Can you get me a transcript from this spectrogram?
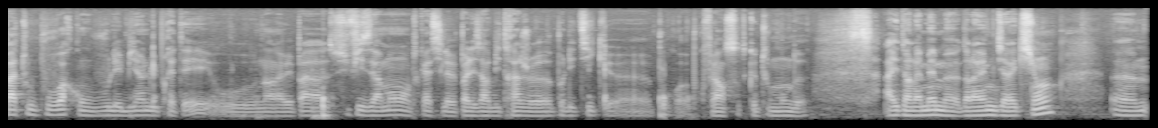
pas tout le pouvoir qu'on voulait bien lui prêter, ou n'en avait pas suffisamment, en tout cas s'il n'avait pas les arbitrages politiques pour, pour, faire en sorte que tout le monde aille dans la même, dans la même direction. Euh,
